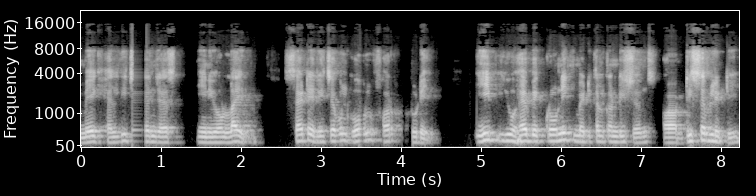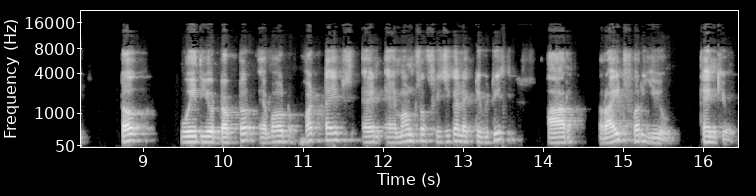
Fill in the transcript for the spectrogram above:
make healthy changes in your life set a reachable goal for today. If you have a chronic medical conditions or disability, talk with your doctor about what types and amounts of physical activities are right for you. Thank you.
